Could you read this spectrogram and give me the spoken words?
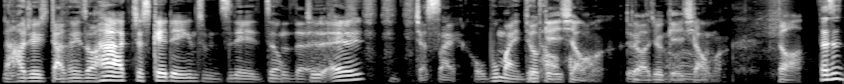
然后就打算说哈，just kidding 什么之类的，这种对就是哎，假塞，我不买你就给小嘛，对啊，就给嗯小嘛，对吧？但是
